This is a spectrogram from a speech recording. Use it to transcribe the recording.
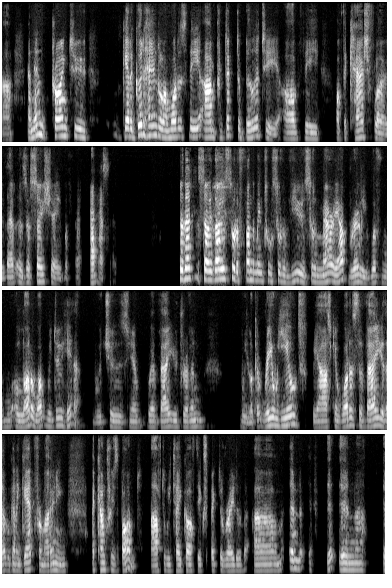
uh, and then trying to get a good handle on what is the um, predictability of the of the cash flow that is associated with that asset. So that so those sort of fundamental sort of views sort of marry up really with a lot of what we do here which is, you know, we're value driven. We look at real yields. We ask, you know, what is the value that we're going to get from owning a country's bond after we take off the expected rate of um, in, in uh,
